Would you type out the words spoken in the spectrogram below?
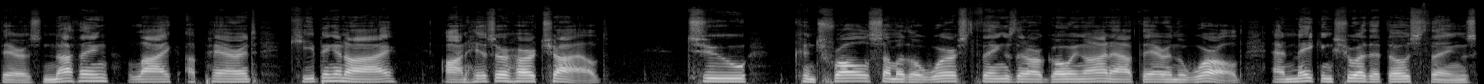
There's nothing like a parent keeping an eye on his or her child to control some of the worst things that are going on out there in the world and making sure that those things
